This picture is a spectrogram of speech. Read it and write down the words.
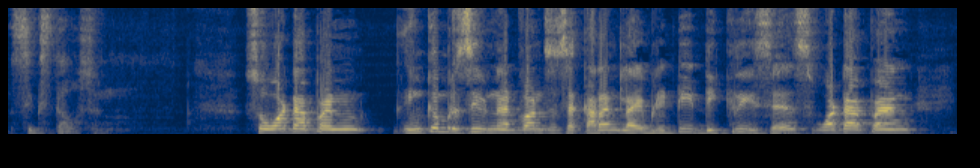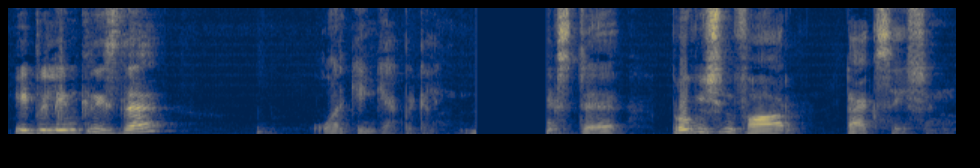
6000 so what happened? Income received in advance is a current liability decreases. What happened? It will increase the working capital. Next uh, provision for taxation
